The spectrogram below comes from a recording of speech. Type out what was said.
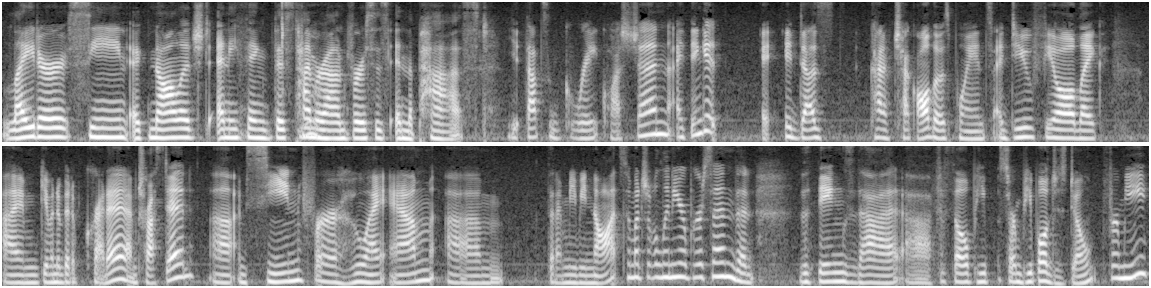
lighter, seen, acknowledged, anything this time hmm. around versus in the past? Yeah, that's a great question. I think it, it it does kind of check all those points. I do feel like I'm given a bit of credit. I'm trusted. Uh, I'm seen for who I am. Um, that I'm maybe not so much of a linear person. That the things that uh, fulfill peop certain people just don't for me.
